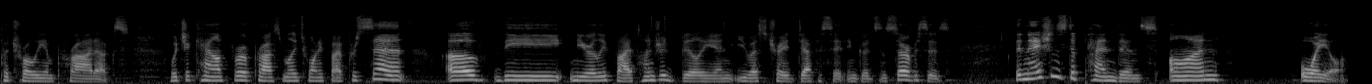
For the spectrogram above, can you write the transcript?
petroleum products, which account for approximately 25% of the nearly 500 billion U.S. trade deficit in goods and services. The nation's dependence on oil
